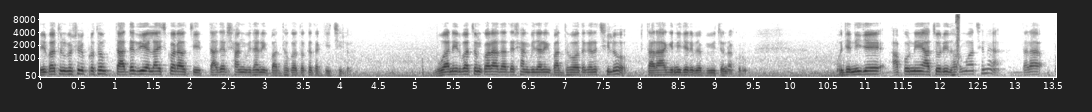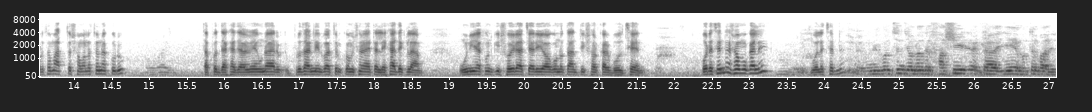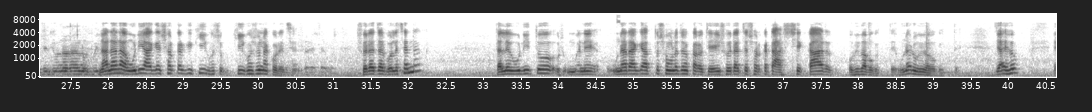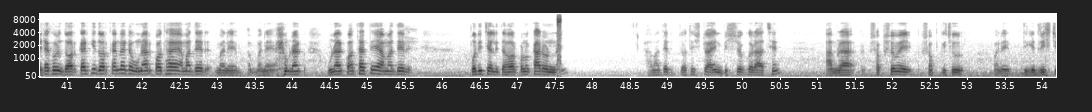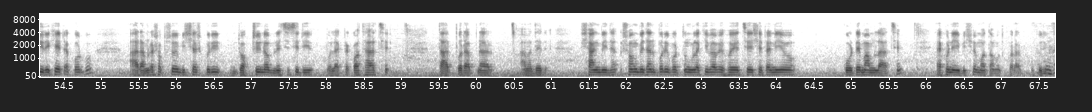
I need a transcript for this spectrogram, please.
নির্বাচন কমিশনের প্রথম তাদের রিয়েলাইজ করা উচিত তাদের সাংবিধানিক বাধ্যবাধকতা কি ছিল। ভুয়া নির্বাচন করা তাদের সাংবিধানিক বাধ্যবাধকতা ছিল, তারা আগে নিজের বিবেচনা করুক। ওই যে নিজে আপনি আচরি ধর্ম আছে না, তারা প্রথম আত্মসমালোচনা করুক। তারপর দেখা যাবে, আমি ওনার প্রধান নির্বাচন কমিশনের একটা লেখা দেখলাম, উনি এখন কি স্বৈরাচারী, অগণতান্ত্রিক সরকার বলছেন। পড়েছেন না সমকালে? বলেছেন না? উনি বলছেন যে ওনাদের ফাঁসির একটা ইয়ে হতে পারে যদি ওনারা না না না উনি আগের সরকারকে কি কি ঘোষণা করেছেন? স্বৈরাচার বলেছেন না? তাহলে উনি তো মানে উনার আগে আত্মসমালোচনা করা হচ্ছে এই স্বৈরাচার সরকারটা আসছে কার অভিভাবকত্বে? উনার অভিভাবকত্বে। যাই হোক এটা কোনো দরকার কি দরকার না এটা উনার কথায় আমাদের মানে মানে উনার উনার কথাতে আমাদের পরিচালিত হওয়ার কোনো কারণ নাই। আমাদের যথেষ্ট আইন বিশেষজ্ঞরা আছেন। আমরা সবসময় সব কিছু মানে দিকে দৃষ্টি রেখে এটা করব। আর আমরা সবসময় বিশ্বাস করি ডক্ট্রিন অব নেসেসিটি বলে একটা কথা আছে। তারপর আপনার আমাদের সাংবিধান সংবিধান পরিবর্তনগুলো কীভাবে হয়েছে সেটা নিয়েও কোর্টে মামলা আছে। এখন এই বিষয়ে মতামত করার উপযুক্ত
